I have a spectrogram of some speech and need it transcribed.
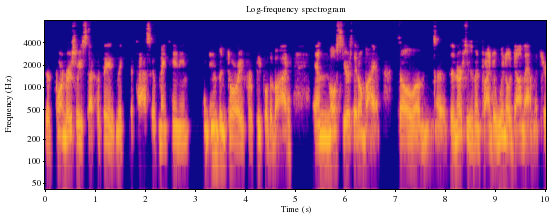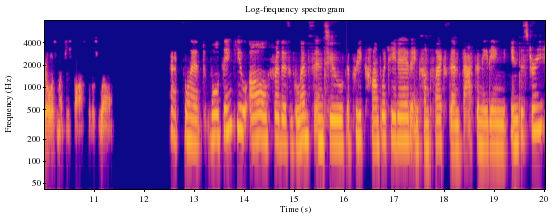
The poor nursery stuck with the, the, the task of maintaining an inventory for people to buy, and most years they don't buy it. So um, uh, the nurseries have been trying to winnow down that material as much as possible as well. Excellent. Well, thank you all for this glimpse into a pretty complicated and complex and fascinating industry,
